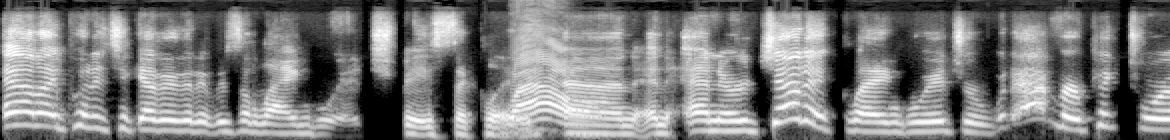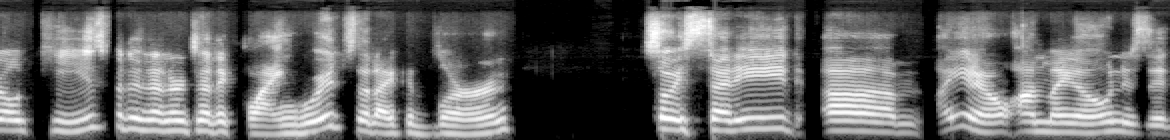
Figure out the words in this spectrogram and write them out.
And I put it together that it was a language, basically, Wow. and an energetic language or whatever pictorial keys, but an energetic language that I could learn. So I studied, um, you know, on my own as a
